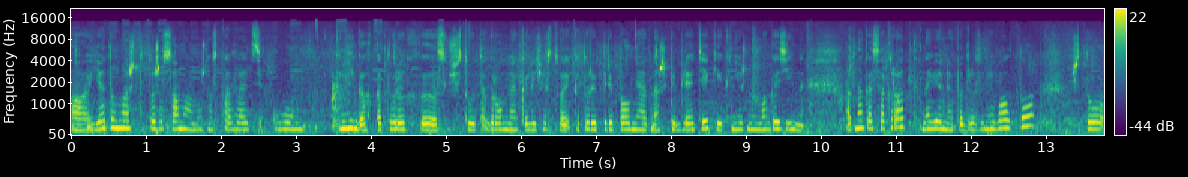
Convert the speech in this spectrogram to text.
А, Я думаю, что то же самое можно сказать о книгах, которых э, существует огромное количество, и которые переполняют наши библиотеки и книжные магазины. Однако Сократ, наверное, подразумевал то, что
